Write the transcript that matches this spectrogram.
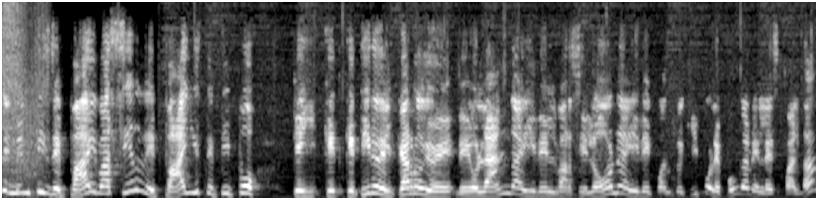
de Memphis Depay. Va a ser Depay este tipo que, que, tire del carro de, de, Holanda y del Barcelona y de cuanto equipo le pongan en la espalda?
